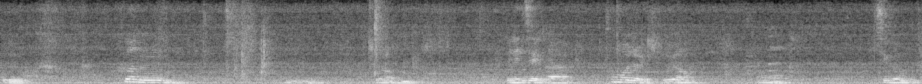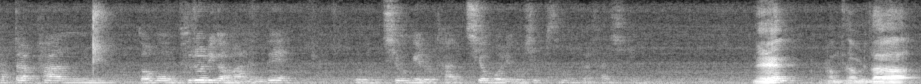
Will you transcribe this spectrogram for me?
그큰 음, 그런 내재가 품어져 있고요. 어, 지금 답답한 너무 부조리가 많은데 그 지우개로 다 지워버리고 싶습니다, 사실. 네, 감사합니다.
